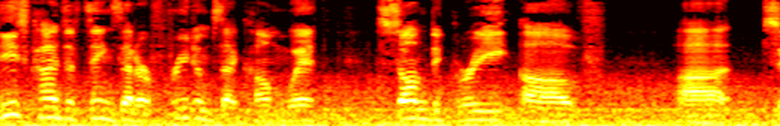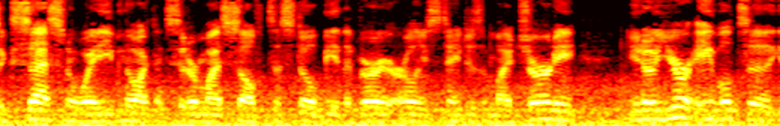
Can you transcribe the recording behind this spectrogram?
these kinds of things that are freedoms that come with some degree of uh, success in a way, even though I consider myself to still be in the very early stages of my journey you know, you're able to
